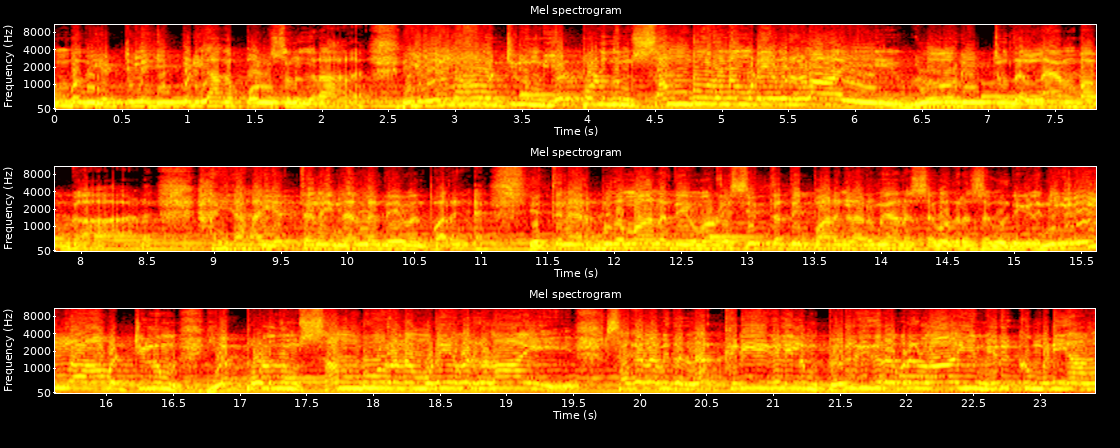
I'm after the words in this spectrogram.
ஒன்பது எட்டிலே இப்படியாக போல் சொல்லுகிறார். நீங்கள் எல்லாவற்றிலும் எப்பொழுதும் சம்பூரணமுடையவர்களாய். Glory to the lamb of God ஐயா எத்தனை நல்ல தேவன் பாருங்க. எத்தனை அற்புதமான தேவன். அவருடைய சித்தத்தை பாருங்கள் அருமையான சகோதர சகோதரிகளை. நீங்கள் எல்லாவற்றிலும் எப்பொழுதும் சம்பூரணம் உடையவர்களாய் சகலவித நற்கிரியைகளிலும் பெருகுகிறவர்களாயும் இருக்கும்படியாக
